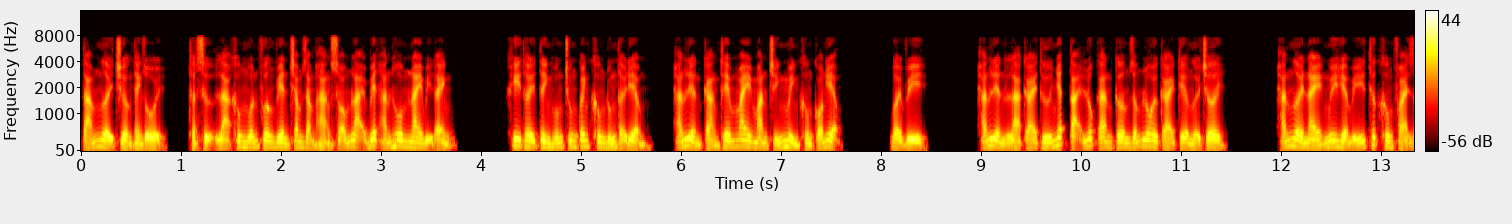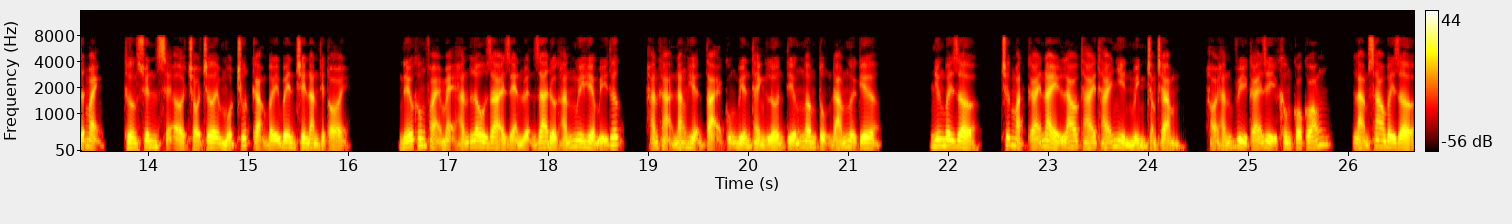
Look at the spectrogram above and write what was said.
tám người trưởng thành rồi, thật sự là không muốn phương viên trăm dặm hàng xóm lại biết hắn hôm nay bị đánh. Khi thấy tình huống chung quanh không đúng thời điểm, hắn liền càng thêm may mắn chính mình không có niệm. Bởi vì, hắn liền là cái thứ nhất tại lúc ăn cơm giấm lôi cái kia người chơi. Hắn người này nguy hiểm ý thức không phải rất mạnh, thường xuyên sẽ ở trò chơi một chút cạm bẫy bên trên ăn thiệt thòi nếu không phải mẹ hắn lâu dài rèn luyện ra được hắn nguy hiểm ý thức, hắn khả năng hiện tại cũng biến thành lớn tiếng ngâm tụng đám người kia. Nhưng bây giờ, trước mặt cái này lao thái thái nhìn mình chằm chằm, hỏi hắn vì cái gì không có cõng, làm sao bây giờ?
